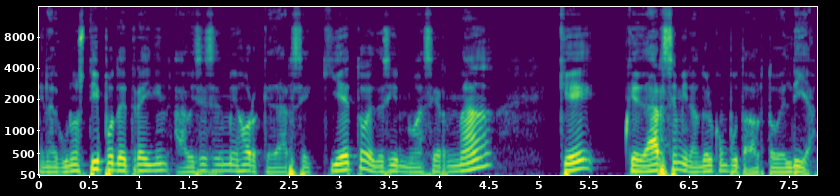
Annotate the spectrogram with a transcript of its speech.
En algunos tipos de trading a veces es mejor quedarse quieto, es decir, no hacer nada, que quedarse mirando el computador todo el día.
